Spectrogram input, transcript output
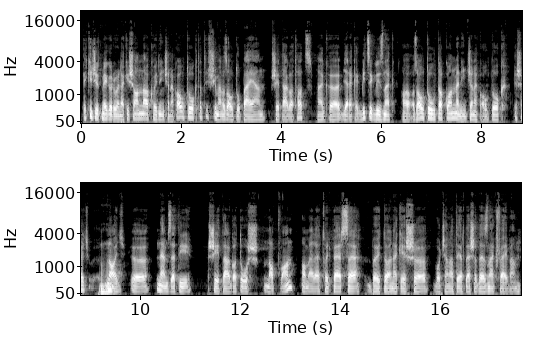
egy kicsit még örülnek is annak, hogy nincsenek autók, tehát simán az autópályán sétálgathatsz, meg gyerekek bicikliznek az autóutakon, mert nincsenek autók, és egy uh-huh. nagy nemzeti sétálgatós nap van, amellett, hogy persze böjtölnek és bocsánatért esedeznek fejben.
